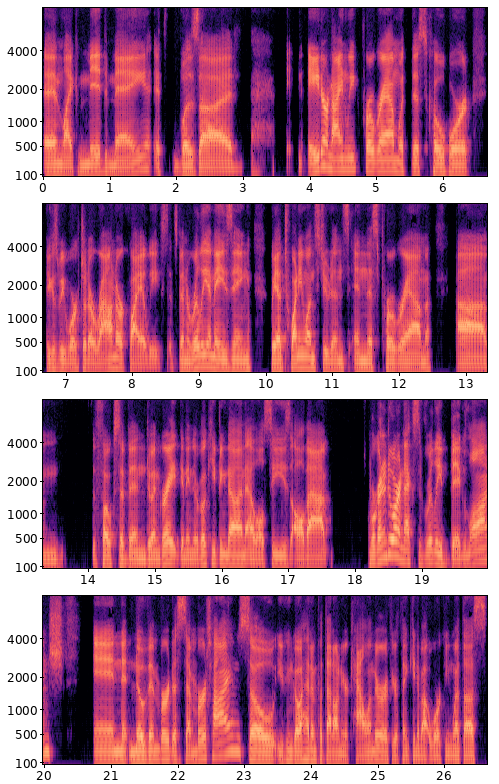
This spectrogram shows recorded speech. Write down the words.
in like mid May. It was a eight or nine week program with this cohort because we worked it around our quiet weeks. It's been really amazing. We had 21 students in this program. Um, the folks have been doing great, getting their bookkeeping done, LLCs, all that. We're going to do our next really big launch in November, December time. So you can go ahead and put that on your calendar if you're thinking about working with us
